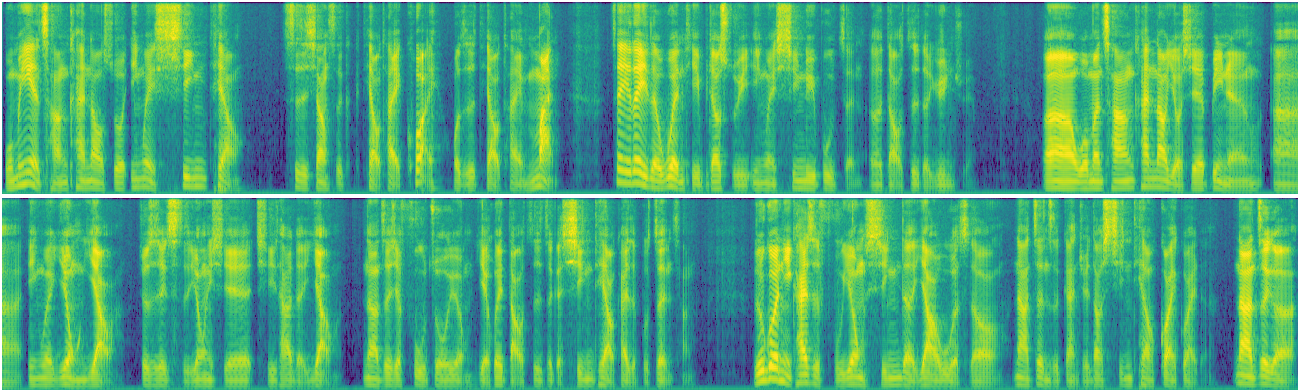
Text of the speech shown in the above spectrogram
我们也常看到说，因为心跳是像是跳太快或者是跳太慢这一类的问题，比较属于因为心律不整而导致的晕厥。呃，我们常看到有些病人啊，因为用药啊，就是使用一些其他的药，那这些副作用也会导致这个心跳开始不正常。如果你开始服用新的药物的时候，那阵子感觉到心跳怪怪的，那这个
